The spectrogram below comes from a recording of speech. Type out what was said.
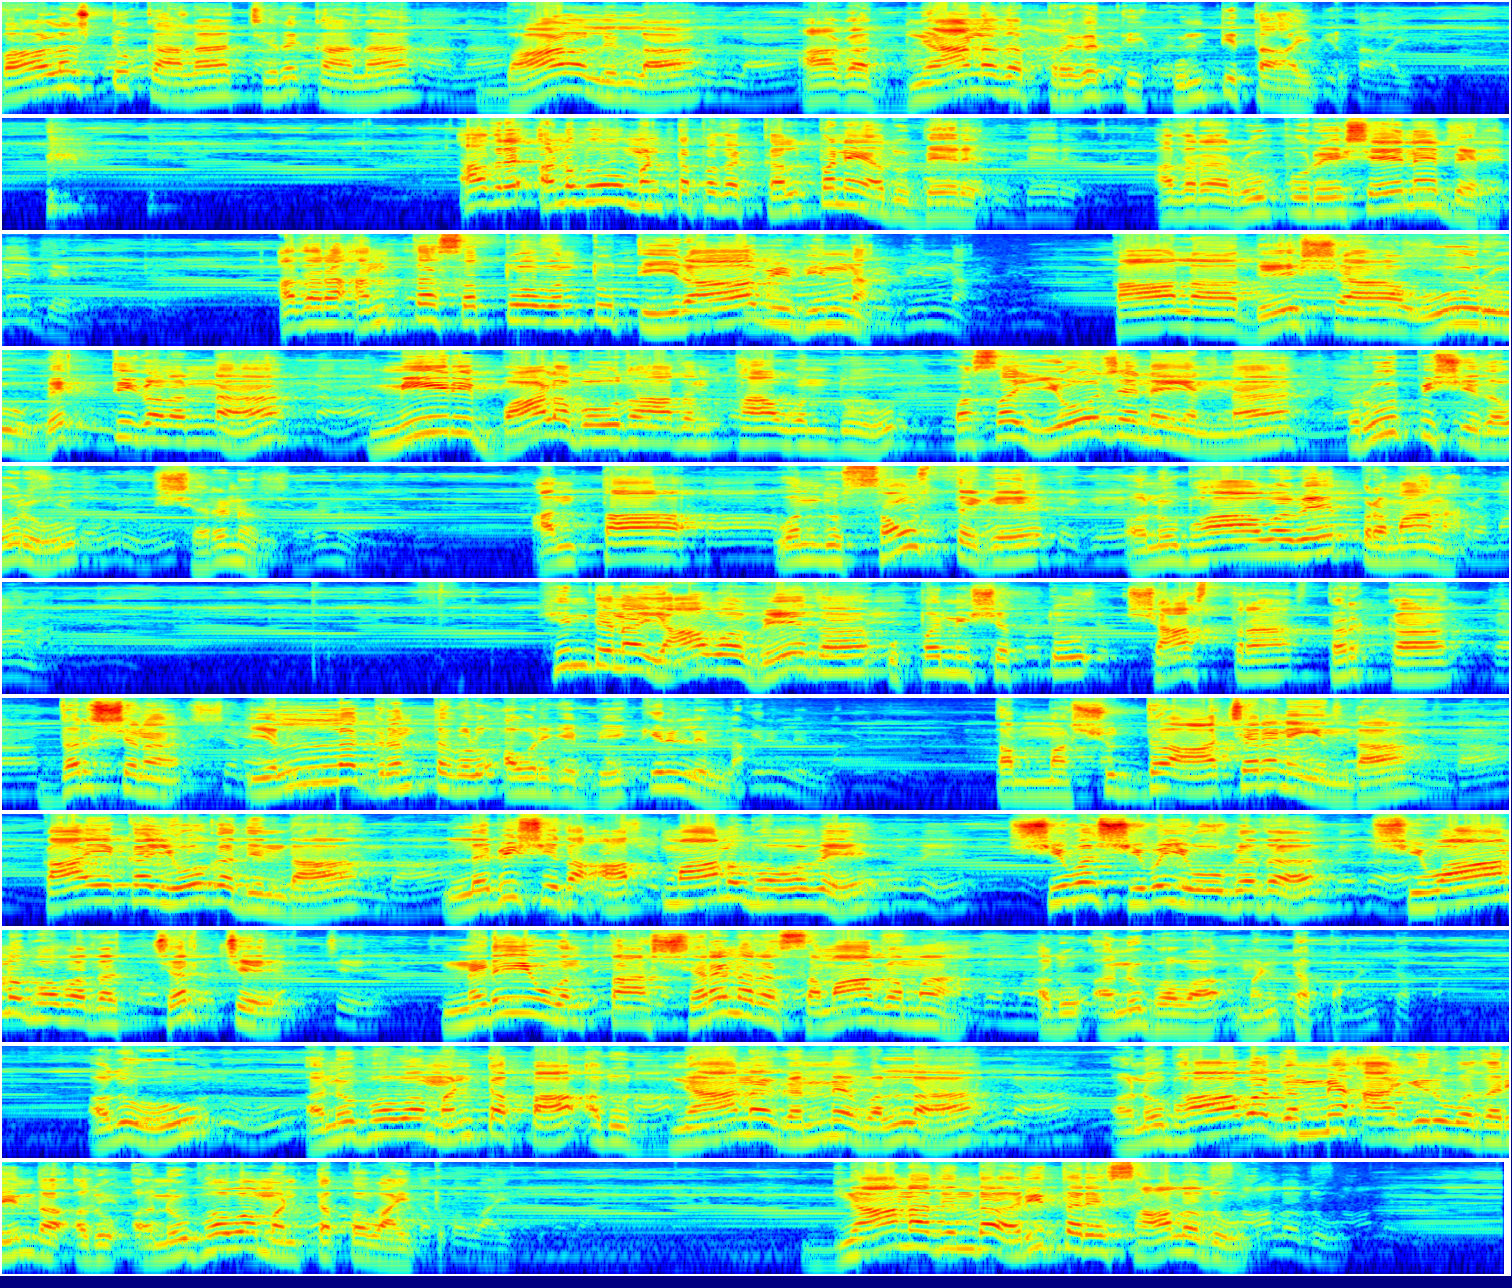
ಬಹಳಷ್ಟು ಕಾಲ ಚಿರಕಾಲ ಬಾಳಲಿಲ್ಲ, ಆಗ ಜ್ಞಾನದ ಪ್ರಗತಿ ಕುಂಠಿತ ಆಯಿತು. ಆದರೆ ಅನುಭವ ಮಂಟಪದ ಕಲ್ಪನೆ ಅದು ಬೇರೆ, ಅದರ ರೂಪುರೇಷೆಯೇ ಬೇರೆ. ಅದರ ಅಂತಸತ್ವವಂತೂ ತೀರಾ ವಿಭಿನ್ನ. ಕಾಲ, ದೇಶ, ಊರು, ವ್ಯಕ್ತಿಗಳನ್ನು ಮೀರಿ ಬಾಳಬಹುದಾದಂಥ ಒಂದು ಹೊಸ ಯೋಜನೆಯನ್ನ ರೂಪಿಸಿದವರು ಶರಣರು. ಅಂಥ ಒಂದು ಸಂಸ್ಥೆಗೆ ಅನುಭವವೇ ಪ್ರಮಾಣ. ಹಿಂದಿನ ಯಾವ ವೇದ, ಉಪನಿಷತ್ತು, ಶಾಸ್ತ್ರ, ತರ್ಕ, ದರ್ಶನ ಎಲ್ಲ ಗ್ರಂಥಗಳು ಅವರಿಗೆ ಬೇಕಿರಲಿಲ್ಲ. ತಮ್ಮ ಶುದ್ಧ ಆಚರಣೆಯಿಂದ, ಕಾಯಕ ಯೋಗದಿಂದ ಲಭಿಸಿದ ಆತ್ಮಾನುಭವವೇ ಶಿವ ಶಿವಯೋಗದ ಶಿವಾನುಭವದ ಚರ್ಚೆ ನಡೆಯುವಂತ ಶರಣರ ಸಮಾಗಮ ಅದು ಅನುಭವ ಮಂಟಪ. ಅದು ಅನುಭವ ಮಂಟಪ, ಅದು ಜ್ಞಾನಗಮ್ಯವಲ್ಲ, ಅನುಭಾವಗಮ್ಯ ಆಗಿರುವುದರಿಂದ ಅದು ಅನುಭವ ಮಂಟಪವಾಯಿತು. ಜ್ಞಾನದಿಂದ ಅರಿತರೆ ಸಾಲದು.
